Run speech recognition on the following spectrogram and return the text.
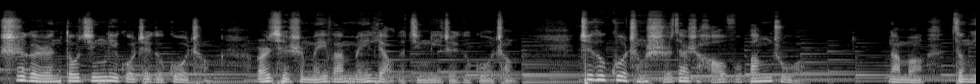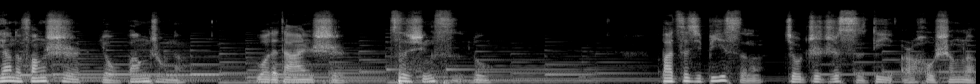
是个人都经历过这个过程，而且是没完没了的经历这个过程。这个过程实在是毫无帮助啊！那么，怎样的方式有帮助呢？我的答案是：自寻死路。把自己逼死了，就置之死地而后生了。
